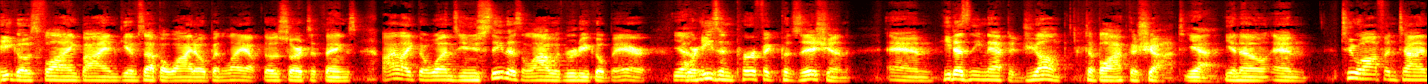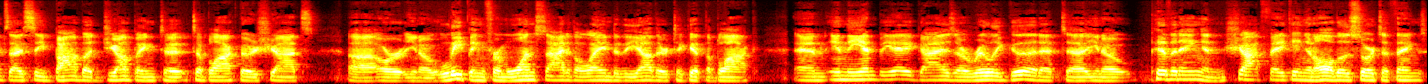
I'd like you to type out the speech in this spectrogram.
he goes flying by and gives up a wide open layup, those sorts of things. I like the ones you see this a lot with Rudy Gobert, Yeah. where he's in perfect position and he doesn't even have to jump to block the shot. Yeah. You know, and too often times I see Bamba jumping to, to block those shots uh, or, you know, leaping from one side of the lane to the other to get the block. And in the NBA, guys are really good at, uh, you know, pivoting and shot faking and all those sorts of things.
